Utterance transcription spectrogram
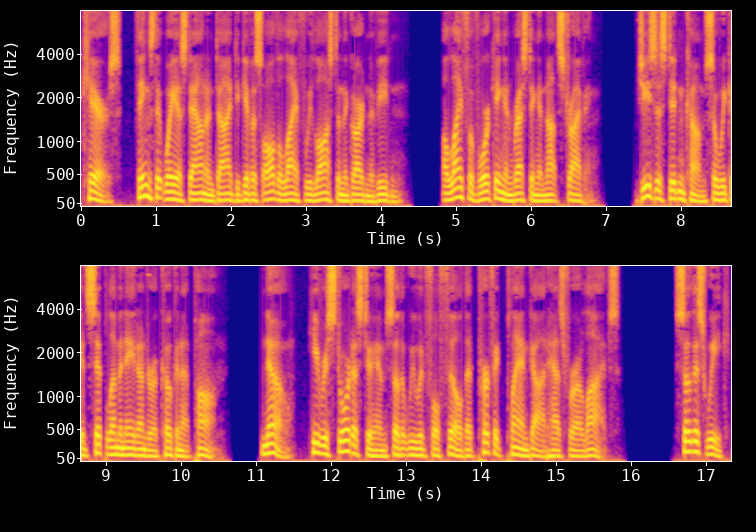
cares, things that weigh us down and died to give us all the life we lost in the Garden of Eden. A life of working and resting and not striving. Jesus didn't come so we could sip lemonade under a coconut palm. No, he restored us to Him so that we would fulfill that perfect plan God has for our lives. So this week,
